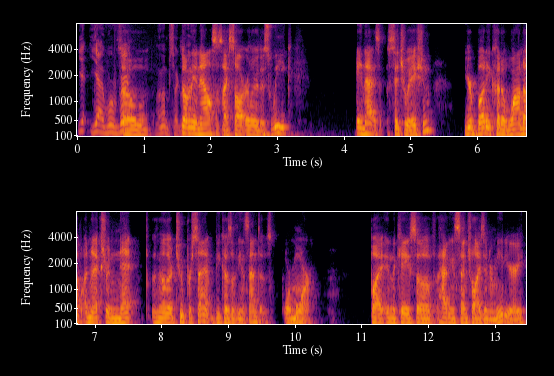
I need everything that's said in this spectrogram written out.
Yeah, yeah, we're very. So, oh, I'm sorry, some of the analysis I saw earlier this week, in that situation, your buddy could have wound up an extra net another two percent because of the incentives or more. But in the case of having a centralized intermediary,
